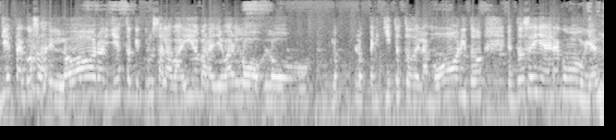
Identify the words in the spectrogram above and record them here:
y esta cosa del loro y esto que cruza la bahía para llevar los, los, periquitos estos del amor y todo. Entonces ella era como bien,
